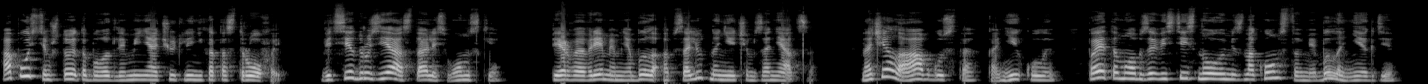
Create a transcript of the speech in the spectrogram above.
Опустим, что это было для меня чуть ли не катастрофой, ведь все друзья остались в Омске. Первое время мне было абсолютно нечем заняться. Начало августа, каникулы, поэтому обзавестись новыми знакомствами было негде.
